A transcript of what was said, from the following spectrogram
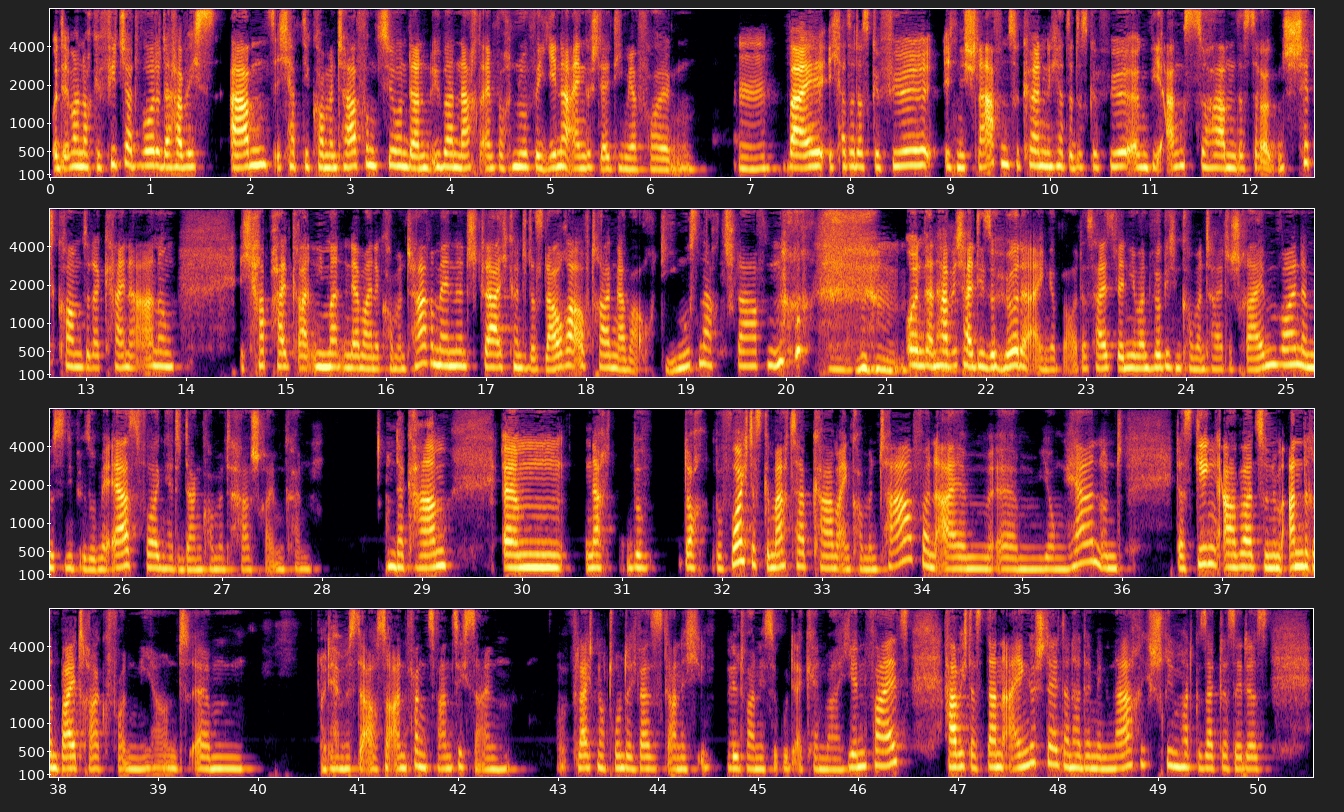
und immer noch gefeatured wurde, da habe ich es abends, ich habe die Kommentarfunktion dann über Nacht einfach nur für jene eingestellt, die mir folgen. Mhm. Weil ich hatte das Gefühl, ich nicht schlafen zu können. Ich hatte das Gefühl, irgendwie Angst zu haben, dass da irgendein Shit kommt oder keine Ahnung. Ich habe halt gerade niemanden, der meine Kommentare managt. Klar, ich könnte das Laura auftragen, aber auch die muss nachts schlafen. und dann habe ich halt diese Hürde eingebaut. Das heißt, wenn jemand wirklich einen Kommentar hätte schreiben wollen, dann müsste die Person mir erst folgen, hätte dann einen Kommentar schreiben können. Und da kam ähm, nach, be doch bevor ich das gemacht habe, kam ein Kommentar von einem ähm, jungen Herrn und das ging aber zu einem anderen Beitrag von mir. Und ähm, der müsste auch so Anfang 20 sein. Vielleicht noch drunter, ich weiß es gar nicht, Bild war nicht so gut erkennbar. Jedenfalls habe ich das dann eingestellt, dann hat er mir eine Nachricht geschrieben, hat gesagt, dass er das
